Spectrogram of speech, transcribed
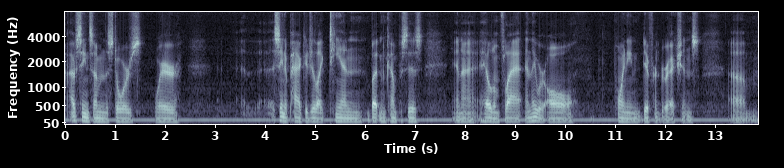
I've seen some in the stores where I've seen a package of like ten button compasses, and I held them flat, and they were all pointing different directions. Um,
